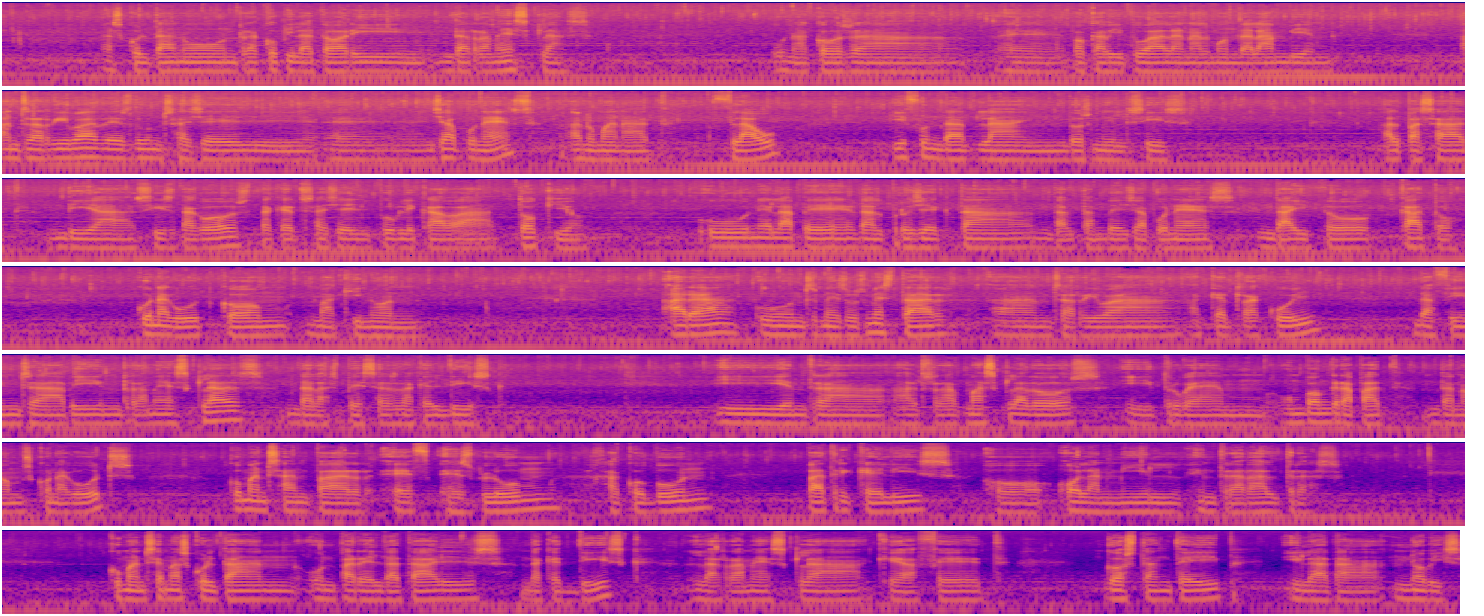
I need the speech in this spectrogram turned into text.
escoltant un recopilatori de remescles, una cosa eh, poc habitual en el món de l'ambient. Ens arriba des d'un segell eh, japonès anomenat Flau i fundat l'any 2006. El passat dia 6 d'agost aquest segell publicava Tokyo, un LP del projecte del també japonès Daizo Kato conegut com Maquinon. Ara, uns mesos més tard, ens arriba aquest recull de fins a 20 remescles de les peces d'aquell disc. I entre els remescladors hi trobem un bon grapat de noms coneguts, començant per F. S. Bloom, Jacobun, Patrick Ellis o Olan Mill, entre d'altres. Comencem escoltant un parell de talls d'aquest disc, la remescla que ha fet Ghost and Tape i la de Novi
